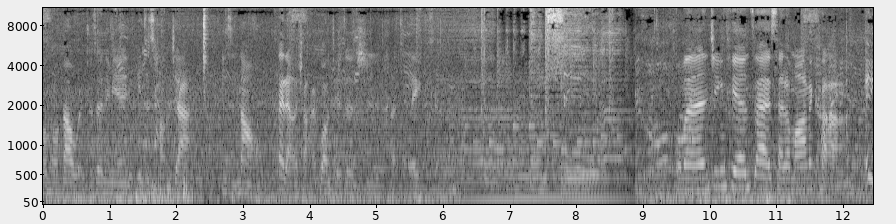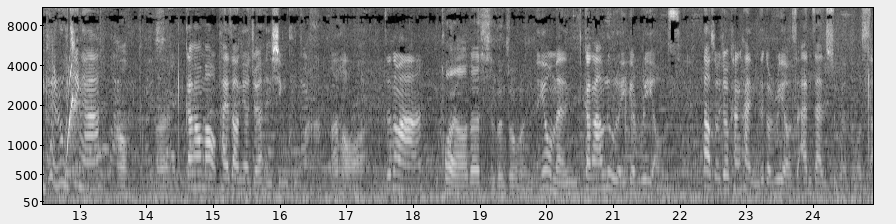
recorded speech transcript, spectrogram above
从头到尾就在那边一直吵架，一直闹，带两个小孩逛街真的是很累人。我们今天在 Santa Monica，哎，你可以入境啊。哦，刚刚帮我拍照，你有觉得很辛苦吗？还好啊。真的吗？很快啊，大概十分钟而已。因为我们刚刚录了一个 Reels，到时候就看看你这个 Reels 按赞数有多少。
